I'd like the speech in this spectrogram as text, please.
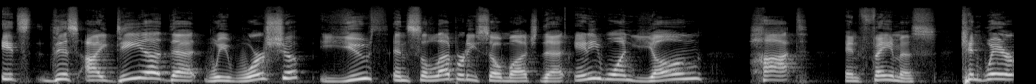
It's this idea that we worship youth and celebrity so much that anyone young, hot, and famous can wear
